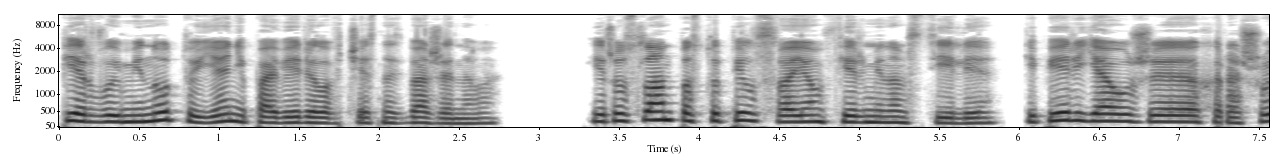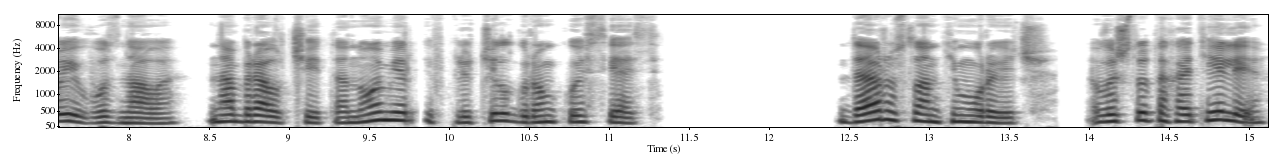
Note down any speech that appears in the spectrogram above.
Первую минуту я не поверила в честность Баженова. И Руслан поступил в своем фирменном стиле. Теперь я уже хорошо его знала. Набрал чей-то номер и включил громкую связь. «Да, Руслан Тимурович, вы что-то хотели?»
